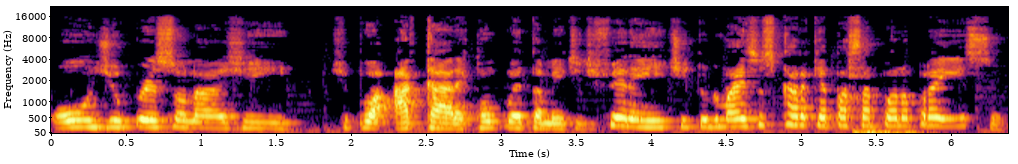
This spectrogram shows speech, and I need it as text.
onde o personagem, tipo, a cara é completamente diferente e tudo mais, e os caras querem passar pano pra isso.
